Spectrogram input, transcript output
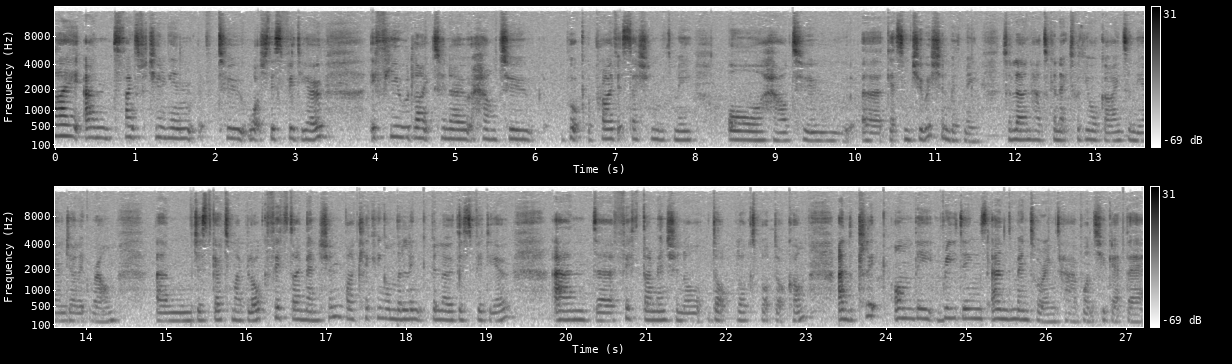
Hi and thanks for tuning in to watch this video. If you would like to know how to book a private session with me or how to uh, get some tuition with me to learn how to connect with your guides in the angelic realm, um, just go to my blog, Fifth Dimension, by clicking on the link below this video and uh, fifthdimensional.blogspot.com and click on the readings and mentoring tab once you get there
